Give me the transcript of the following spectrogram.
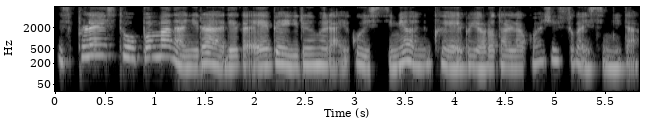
그래서 플레이스토어뿐만 아니라 내가 앱의 이름을 알고 있으면 그 앱을 열어달라고 하실 수가 있습니다.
